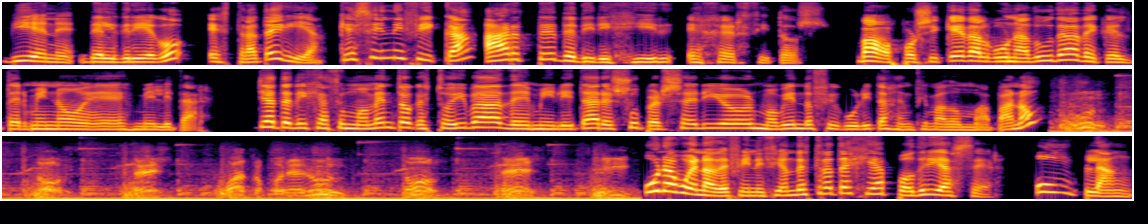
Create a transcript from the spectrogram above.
viene del griego estrategia, que significa arte de dirigir ejércitos. Vamos, por si queda alguna duda de que el término es militar. Ya te dije hace un momento que esto iba de militares súper serios moviendo figuritas encima de un mapa, ¿no? Un, dos, tres, cuatro con el un, dos, tres y... Una buena definición de estrategia podría ser un plan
